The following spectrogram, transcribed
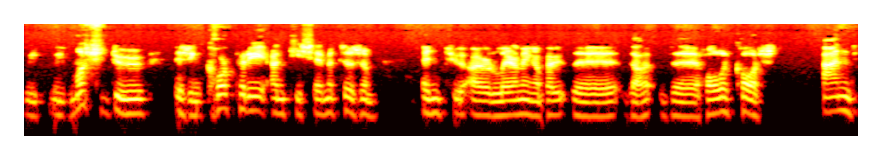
we, we must do is incorporate anti-Semitism into our learning about the, the, the Holocaust and,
